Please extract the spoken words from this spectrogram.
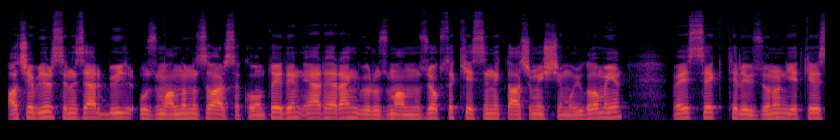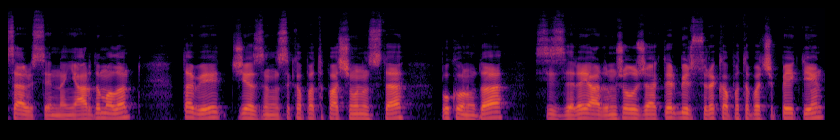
Açabilirsiniz eğer bir uzmanlığınız varsa kontrol edin. Eğer herhangi bir uzmanlığınız yoksa kesinlikle açma işlemi uygulamayın. Ve SEK televizyonun yetkili servislerinden yardım alın. Tabi cihazınızı kapatıp açmanız da bu konuda sizlere yardımcı olacaktır. Bir süre kapatıp açıp bekleyin.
